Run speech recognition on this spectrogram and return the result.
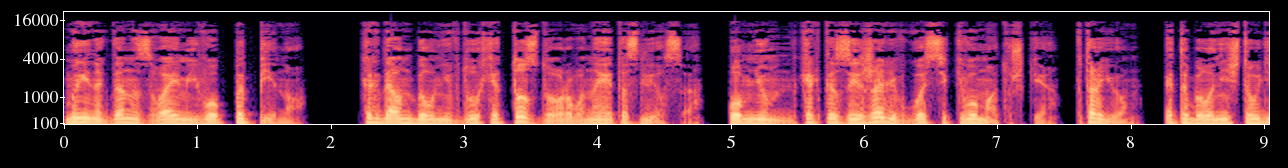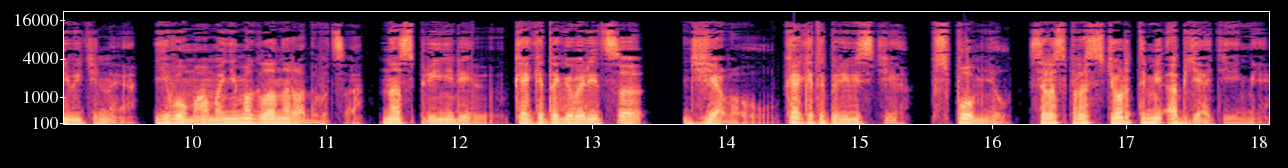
Мы иногда называем его Пепино. Когда он был не в духе, то здорово на это злился. Помню, как-то заезжали в гости к его матушке. Втроем. Это было нечто удивительное. Его мама не могла нарадоваться. Нас приняли, как это говорится, дьявол. Как это перевести? Вспомнил. С распростертыми объятиями.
